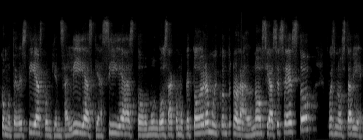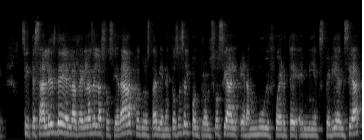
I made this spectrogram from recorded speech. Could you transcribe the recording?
Cómo te vestías, con quién salías, qué hacías, todo el mundo, o sea, como que todo era muy controlado, ¿no? Si haces esto, pues no está bien. Si te sales de las reglas de la sociedad, pues no está bien. Entonces el control social era muy fuerte en mi experiencia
